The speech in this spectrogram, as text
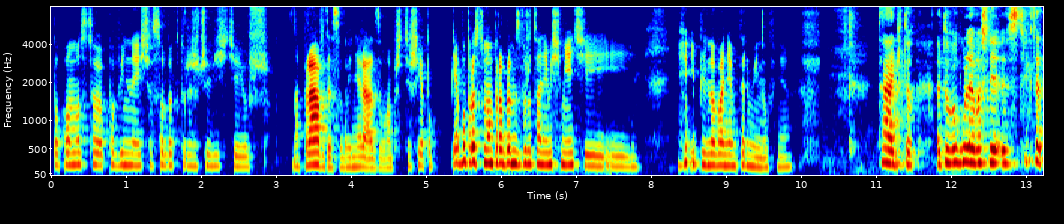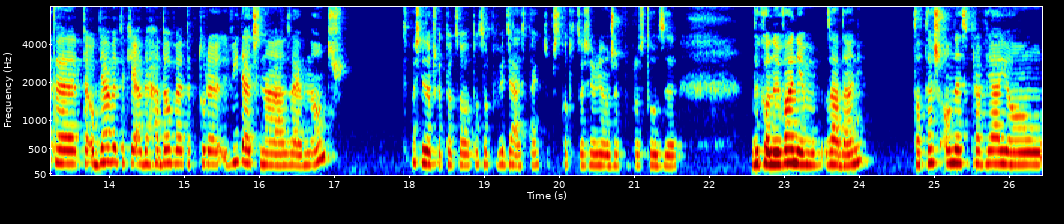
po pomoc to powinny iść osoby, które rzeczywiście już naprawdę sobie nie radzą, a przecież ja po, ja po prostu mam problem z wyrzucaniem śmieci i, i pilnowaniem terminów, nie? Tak, to, ale to w ogóle właśnie stricte te, te objawy takie ADHD-owe, te, które widać na zewnątrz, właśnie na przykład to, co, to, co powiedziałaś, tak? Wszystko to, co się wiąże po prostu z wykonywaniem zadań, to też one sprawiają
